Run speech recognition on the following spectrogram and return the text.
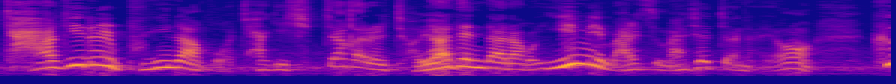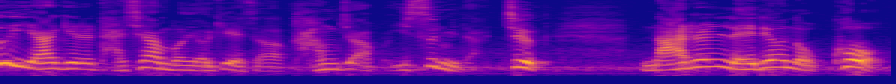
자기를 부인하고 자기 십자가를 져야 된다라고 이미 말씀하셨잖아요. 그 이야기를 다시 한번 여기에서 강조하고 있습니다. 즉 나를 내려놓고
